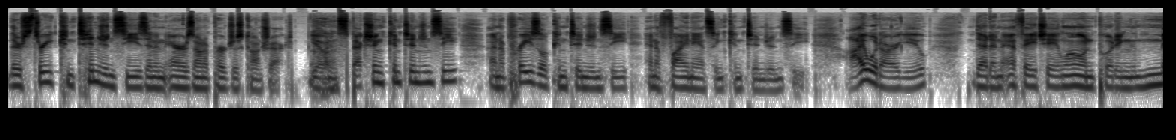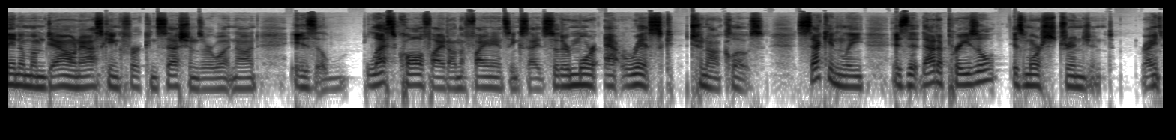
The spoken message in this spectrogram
there's three contingencies in an arizona purchase contract. You have an uh-huh. inspection contingency an appraisal contingency and a financing contingency. I would argue that an fha loan putting minimum down asking for concessions or whatnot is less qualified on the financing side. So they're more at risk to not close. Secondly is that that appraisal is more stringent right?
